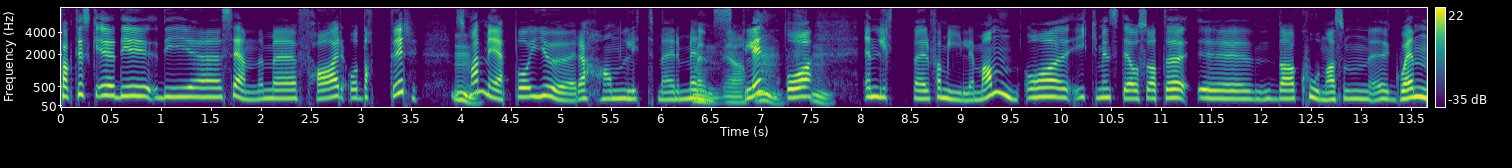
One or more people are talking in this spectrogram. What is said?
Faktisk eh, de, de eh, scenene med far og datter som er med på å gjøre han litt mer menneskelig, Men- ja. Mm. Og en litt mer familiemann. Og ikke minst det også at uh, da kona som Gwen,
